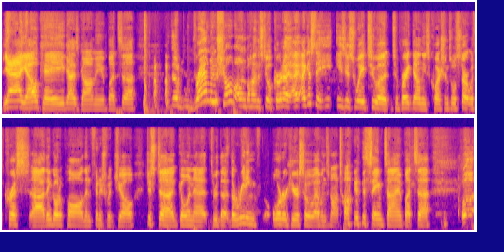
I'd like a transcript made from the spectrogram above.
yeah, yeah, okay, you guys got me. But uh, the brand new show on Behind the Steel Curtain. I, I guess the e- easiest way to uh, to break down these questions, we'll start with Chris, uh, then go to Paul, then finish with Joe. Just uh, going uh, through the the reading order here so Evan's not talking at the same time. But uh, well,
